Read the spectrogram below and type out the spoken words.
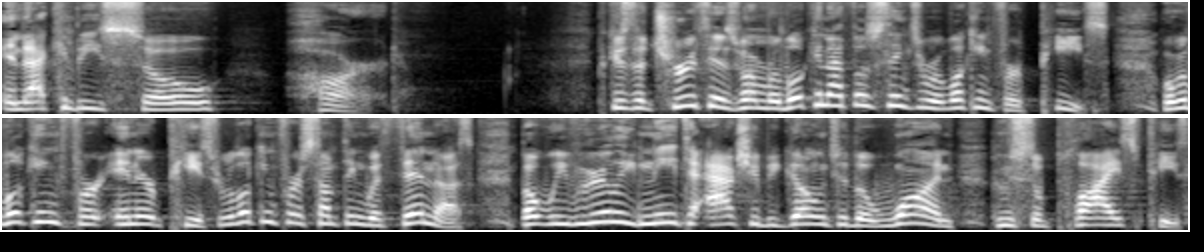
And that can be so hard. Because the truth is, when we're looking at those things, we're looking for peace. We're looking for inner peace. We're looking for something within us. But we really need to actually be going to the one who supplies peace,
